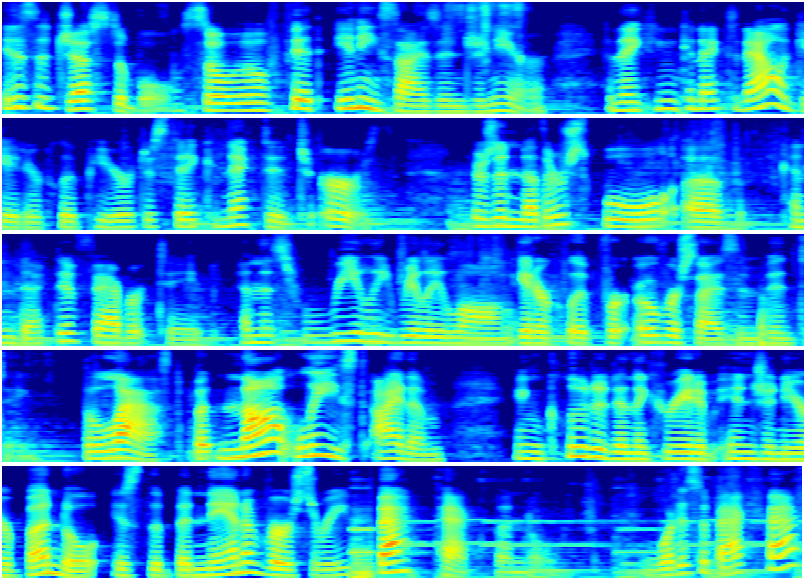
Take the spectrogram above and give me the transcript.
It is adjustable, so it will fit any size engineer, and they can connect an alligator clip here to stay connected to Earth. There's another spool of conductive fabric tape and this really, really long gator clip for oversized inventing. The last but not least item included in the Creative Engineer bundle is the Bananaversary Backpack Bundle. What is a backpack?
